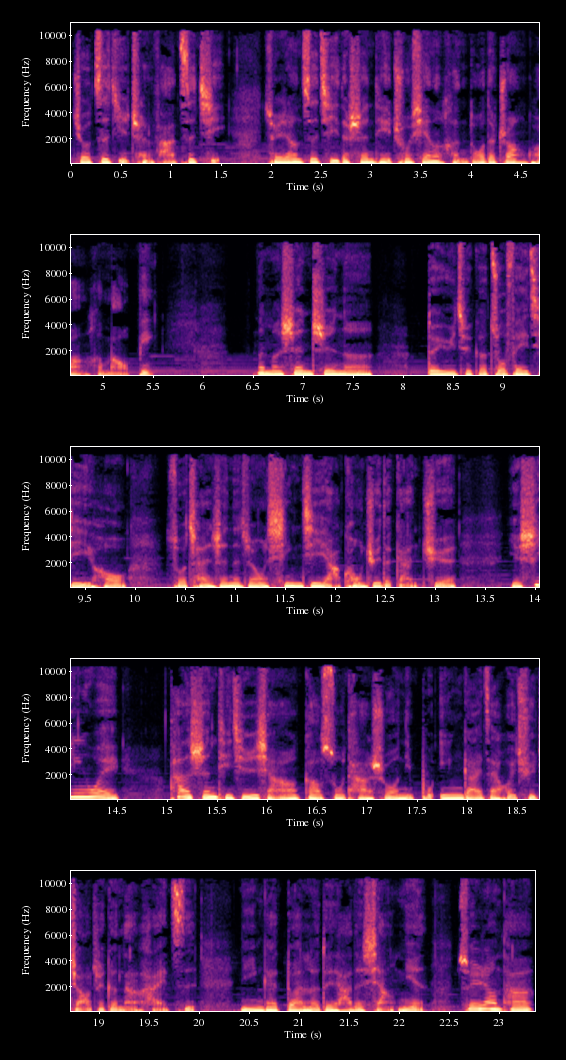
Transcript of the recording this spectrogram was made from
就自己惩罚自己，所以让自己的身体出现了很多的状况和毛病。那么，甚至呢，对于这个坐飞机以后所产生的这种心悸啊、恐惧的感觉，也是因为他的身体其实想要告诉他说：“你不应该再回去找这个男孩子，你应该断了对他的想念。”所以让他。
